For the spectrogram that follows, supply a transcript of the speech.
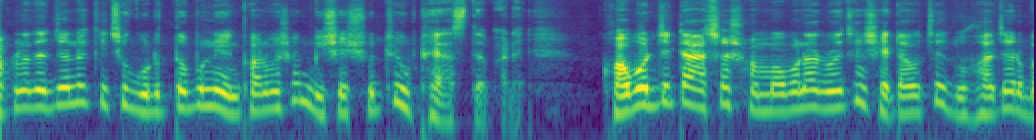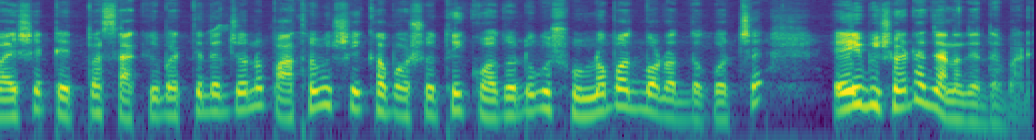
আপনাদের জন্য কিছু গুরুত্বপূর্ণ ইনফরমেশন বিশেষ সূত্রে উঠে আসতে পারে। খবর যেটা আসার সম্ভাবনা রয়েছে সেটা হচ্ছে দু হাজার বাইশের টেট পাস চাকরি প্রার্থীদের জন্য প্রাথমিক শিক্ষা পর্ষদ থেকে কতটুকু শূন্যপদ বরাদ্দ করছে, এই বিষয়টা জানা যেতে পারে।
